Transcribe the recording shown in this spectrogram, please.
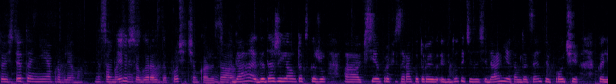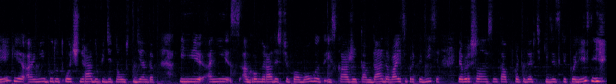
то есть это не проблема. На самом деле все гораздо проще, чем кажется. Да. да, да, даже я вам так скажу, а, все профессора, которые ведут эти заседания, там доценты и прочие коллеги, они будут очень рады увидеть новых студентов, и они с огромной радостью помогут и скажут там, да, давайте, проходите. Я пришла на СНК по пропедевтике детских болезней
